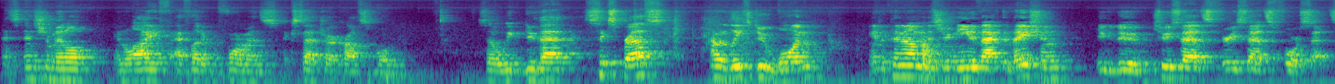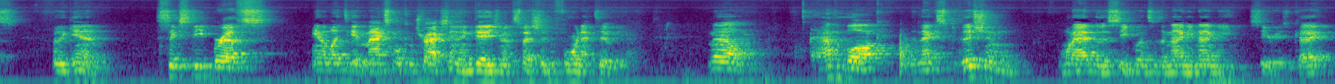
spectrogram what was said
That's instrumental in life, athletic performance, etc. across the board. So we do that six breaths. I would at least do one. And depending on this, your need of activation, you can do two sets, three sets, four sets. But again, six deep breaths, and I'd like to get maximal contraction and engagement, especially before an activity. Now, half a block, the next position I want to add to the sequence is a 90-90 series, okay?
